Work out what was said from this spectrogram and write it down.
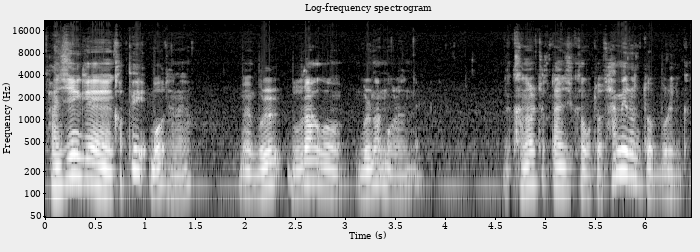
단식에 커피 먹어도 되나요? 왜 물, 물하고 물만 먹으라는데? 간헐적 단식하고 또 3일은 또 모르니까.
